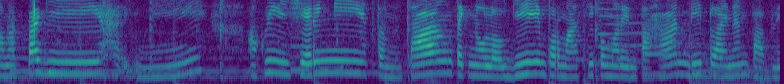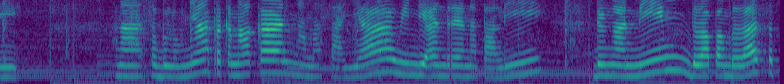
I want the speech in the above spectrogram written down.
selamat pagi. Hari ini aku ingin sharing nih tentang teknologi informasi pemerintahan di pelayanan publik. Nah, sebelumnya perkenalkan nama saya Windy Andrea Natali dengan NIM 1814136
